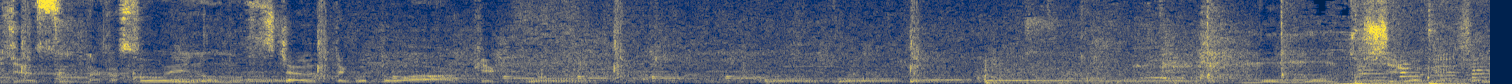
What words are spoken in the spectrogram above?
えじゃあなんかそうい。うのを載せちゃうってことは結構悶々としてるわけですよ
